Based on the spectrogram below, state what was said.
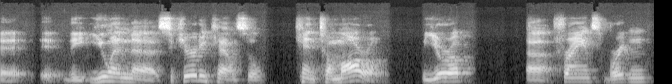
a, the UN uh, Security Council can tomorrow, Europe, uh, France, Britain,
